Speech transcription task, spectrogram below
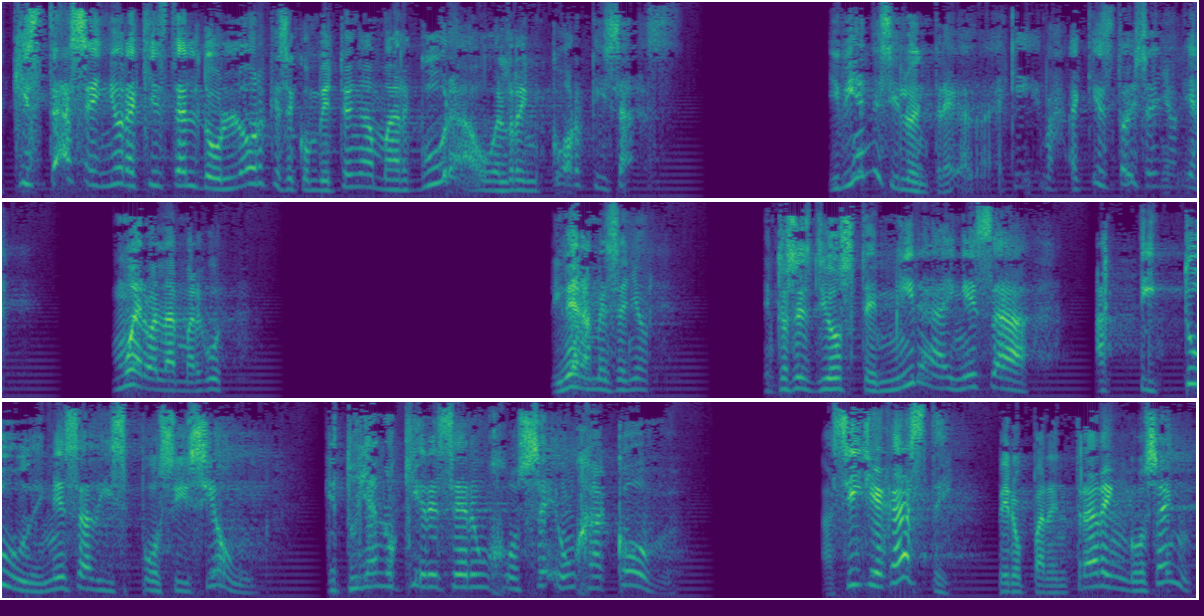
Aquí está, Señor, aquí está el dolor que se convirtió en amargura o el rencor quizás. Y vienes y lo entregas. Aquí, aquí estoy, Señor, ya. Muero a la amargura. Libérame, Señor. Entonces Dios te mira en esa actitud, en esa disposición, que tú ya no quieres ser un José, un Jacob. Así llegaste, pero para entrar en Gosén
